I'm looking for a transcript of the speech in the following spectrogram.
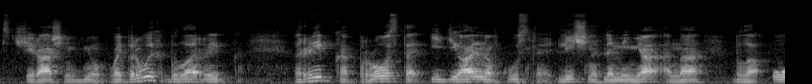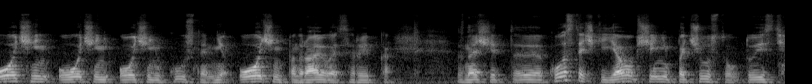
с вчерашним днем. Во-первых, была рыбка. Рыбка просто идеально вкусная. Лично для меня она была очень-очень-очень вкусная. Мне очень понравилась рыбка. Значит, э, косточки я вообще не почувствовал. То есть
